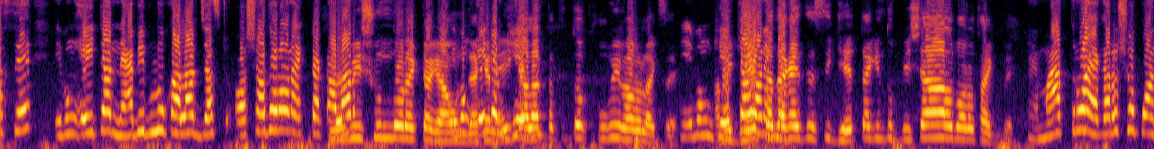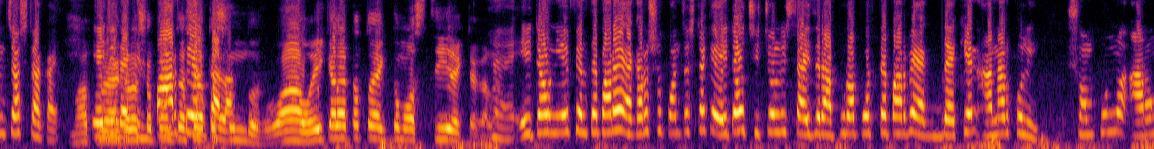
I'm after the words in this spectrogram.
আছে এবং এইটা নেভি ব্লু কালার জাস্ট অসাধারণ একটা কালার খুবই সুন্দর একটা গাউন দেখেন এই কালারটা তো খুবই ভালো লাগছে। এবং ঘেরটা অনেক দেখাইতেছি ঘেরটা কিন্তু বিশাল বড় থাকবে। হ্যাঁ, মাত্র এগারোশো পঞ্চাশ টাকায়। মাত্র এই যে দেখেন, এত color। সুন্দর। ওয়াও এই কালারটা তো একদম অস্থির একটা কালার হ্যাঁ এটাও নিয়ে ফেলতে পারে। এগারোশো পঞ্চাশ টাকা এটাও ছিচল্লিশ সাইজের আপুরা পড়তে পারবে। এক দেখেন আনারকলি। সম্পূর্ণ আরং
